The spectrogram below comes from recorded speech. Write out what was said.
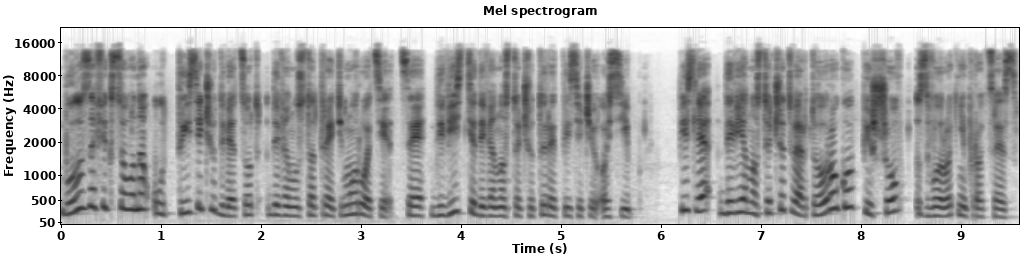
було зафіксовано у 1993 році. Це 294 тисячі осіб. Після 94-го року пішов зворотній процес.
